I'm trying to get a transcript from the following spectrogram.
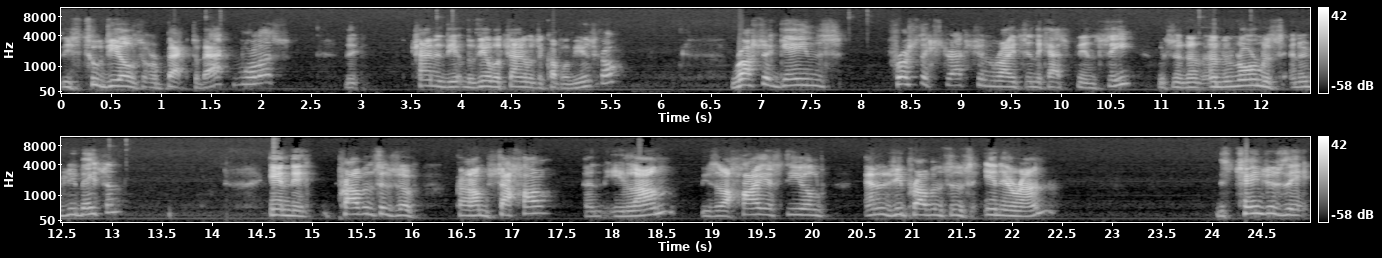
these two deals are back to back more or less. The China deal, the deal with China was a couple of years ago. Russia gains first extraction rights in the Caspian Sea, which is an, an enormous energy basin. In the provinces of Kermanshah and Ilam, these are the highest yield energy provinces in Iran. This changes the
